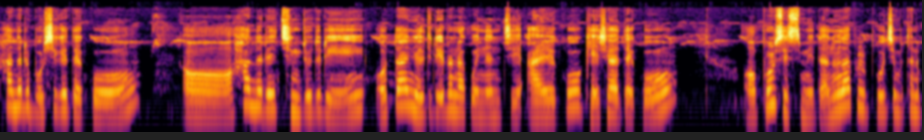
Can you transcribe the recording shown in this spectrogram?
하늘을 보시게 되고 어, 하늘의 징조들이 어떠한 일들이 일어나고 있는지 알고 계셔야 되고 어, 볼 수 있습니다. 눈앞을 보지 못하는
